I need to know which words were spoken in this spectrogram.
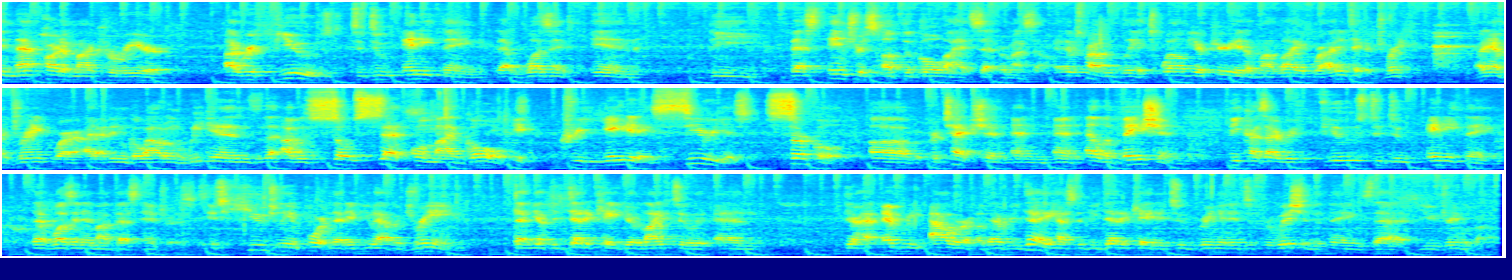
in that part of my career, I refused to do anything that wasn't in the best interest of the goal I had set for myself. And there was probably a 12 year period of my life where I didn't take a drink. I didn't have a drink, where I, I didn't go out on the weekends. I was so set on my goal. It created a serious circle of protection and, and elevation because I refused to do anything that wasn't in my best interest. It's hugely important that if you have a dream, that you have to dedicate your life to it and there every hour of every day has to be dedicated to bringing into fruition the things that you dream about.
